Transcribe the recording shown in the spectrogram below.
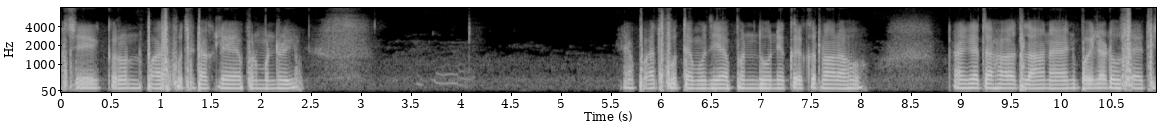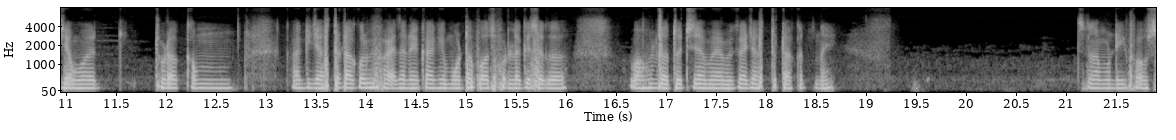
असे करून पाच पोते टाकले आहे आपण मंडळी. या पाच पोत्यामध्ये आपण दोन एकर करणार आहोत. कारण की आता हळद लहान आहे आणि पहिला डोस आहे त्याच्यामुळे थोडा कम कारण की जास्त टाकून बी फायदा नाही कारण की मोठा पाऊस पडला की सगळं वाहून जातो त्याच्यामुळे आम्ही काय जास्त टाकत नाही. चला म्हणजे पाऊस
